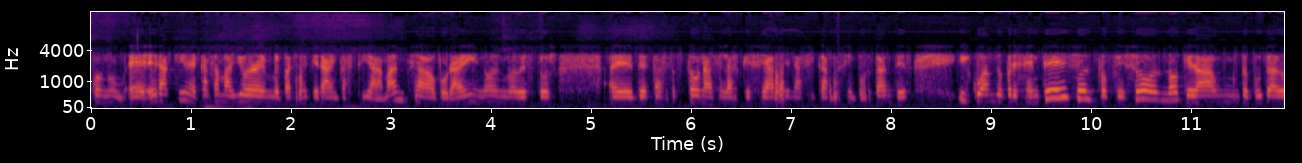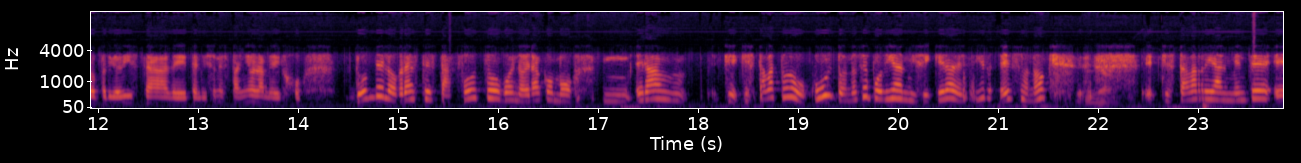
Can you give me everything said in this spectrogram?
con un, eh, era aquí en casa mayor eh, me parece que era en Castilla-La Mancha o por ahí no en uno de estos eh, de estas zonas en las que se hacen así casas importantes. Y cuando presenté eso el profesor no que era un reputado periodista de televisión española me dijo dónde lograste esta foto bueno era como mm, era que, que estaba todo oculto no se podía ni siquiera decir eso no que, yeah. que estaba realmente eh,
